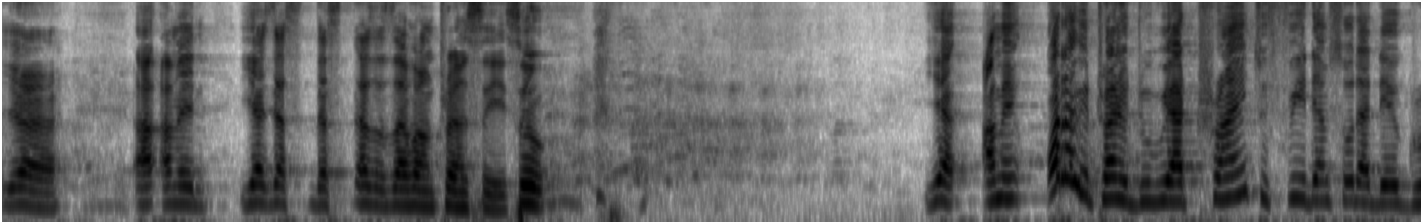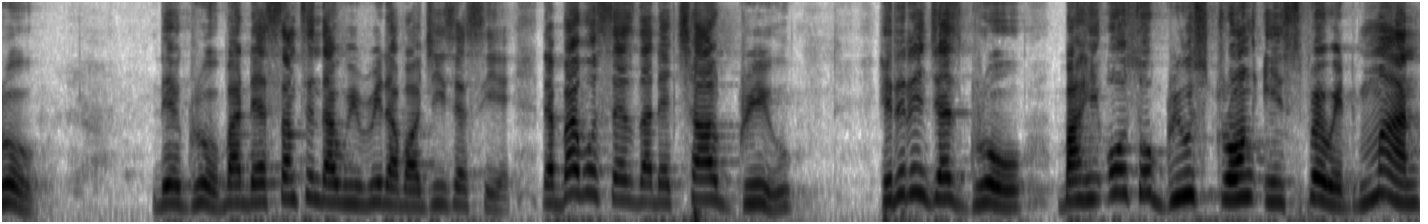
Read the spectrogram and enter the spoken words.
Yeah. I, I mean, yes, that's, that's, that's exactly what I'm trying to say. So. Yeah, I mean, what are we trying to do? We are trying to feed them so that they grow. They grow. But there's something that we read about Jesus here. The Bible says that the child grew. He didn't just grow, but he also grew strong in spirit. Man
